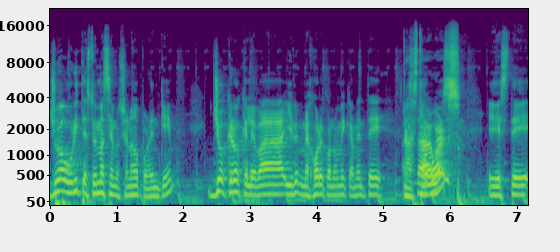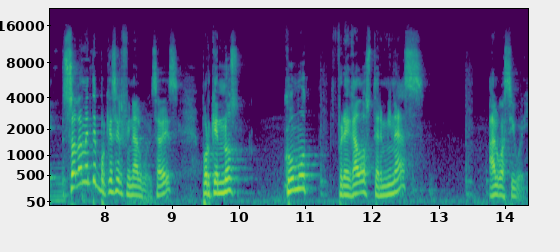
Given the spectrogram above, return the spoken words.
Yo ahorita estoy más emocionado por Endgame. Yo creo que le va a ir mejor económicamente a, ¿A Star, Wars. Wars? Este, solamente porque es el final, güey, ¿sabes? Porque no... ¿Cómo fregados terminas algo así, güey?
